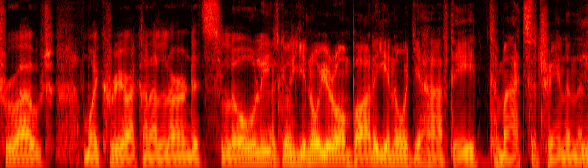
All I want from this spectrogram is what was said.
throughout my career. I kind of learned it slowly. I was going. You know your own body. You know what you have to eat to match the training that's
